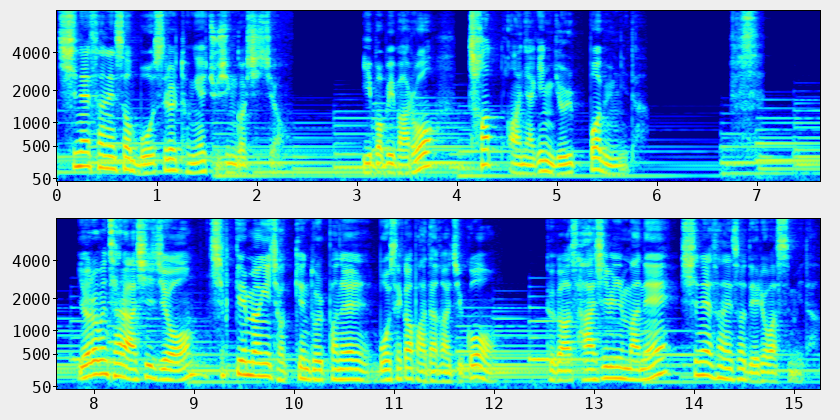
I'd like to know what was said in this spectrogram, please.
신의 산에서 모세를 통해 주신 것이죠. 이 법이 바로 첫 언약인 율법입니다. 여러분 잘 아시죠? 10계명이 적힌 돌판을 모세가 받아가지고 그가 40일 만에 신의 산에서 내려왔습니다.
